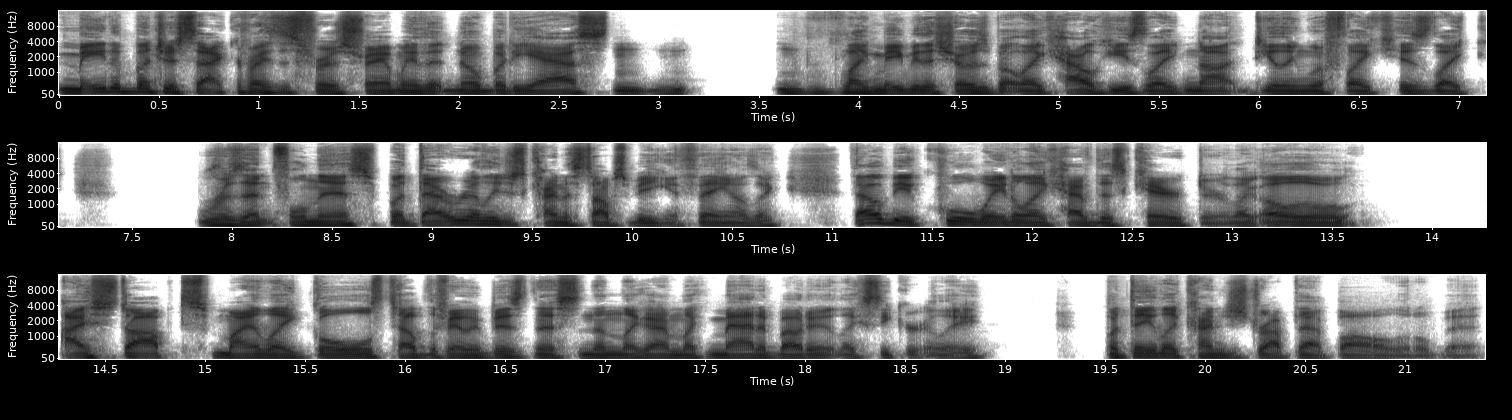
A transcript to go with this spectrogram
made a bunch of sacrifices for his family that nobody asked. And, like maybe the show's about like how he's like not dealing with like his like resentfulness, but that really just kind of stops being a thing. I was like, that would be a cool way to like have this character. Like, oh, I stopped my like goals to help the family business, and then like I'm like mad about it like secretly. But they like kind of just dropped that ball a little bit.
